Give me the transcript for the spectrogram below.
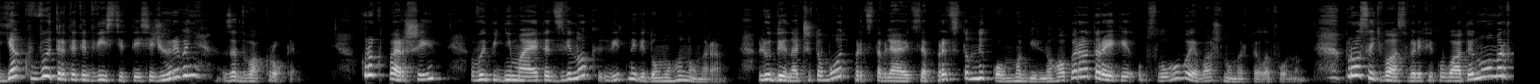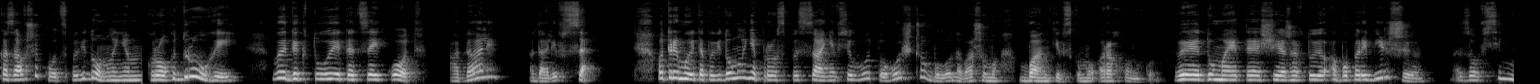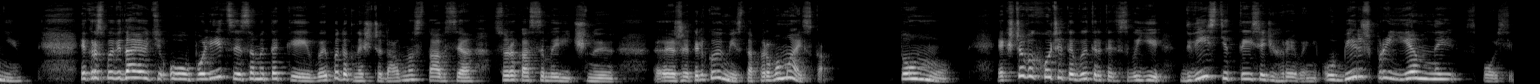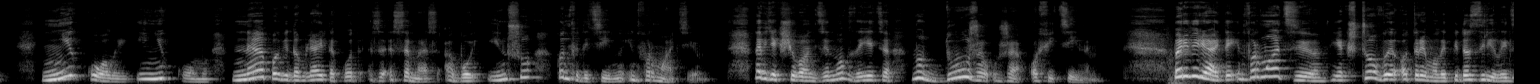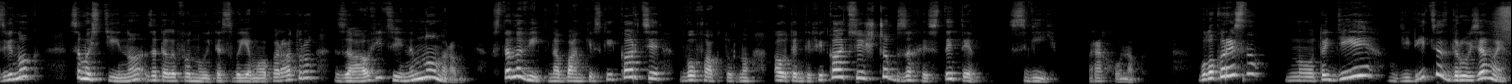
Як витратити 200 тисяч гривень за два кроки? Крок перший. Ви піднімаєте дзвінок від невідомого номера. Людина чи то бот представляються представником мобільного оператора, який обслуговує ваш номер телефону. Просить вас верифікувати номер, вказавши код з повідомленням. Крок другий. Ви диктуєте цей код, а далі, а далі все. Отримуєте повідомлення про списання всього того, що було на вашому банківському рахунку. Ви думаєте, що я жартую або перебільшую? Зовсім ні. Як розповідають у поліції, саме такий випадок нещодавно стався 47-річною е, жителькою міста Первомайська. Тому, якщо ви хочете витратити свої 200 тисяч гривень у більш приємний спосіб, ніколи і нікому не повідомляйте код з СМС або іншу конфіденційну інформацію, навіть якщо вам дзвінок здається ну дуже уже офіційним. Перевіряйте інформацію, якщо ви отримали підозрілий дзвінок, самостійно зателефонуйте своєму оператору за офіційним номером. Встановіть на банківській карті двофакторну аутентифікацію, щоб захистити свій рахунок. Було корисно? Ну тоді діліться з друзями.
